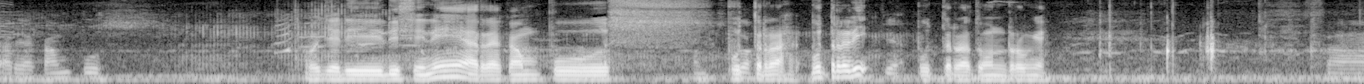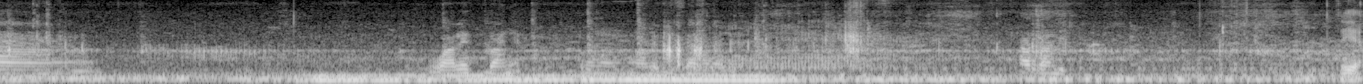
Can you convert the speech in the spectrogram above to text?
area kampus. Oh jadi di sini area kampus Kampus Putra Putra di Iya. Putra Tondrong ya Sa walet banyak. Rumah walet di sana. Harus mandi. Iya.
